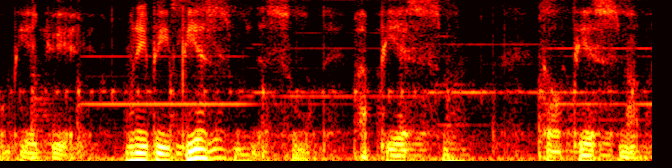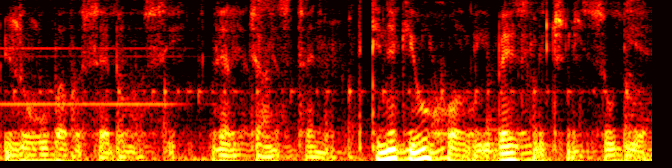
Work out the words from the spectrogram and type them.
pobjeđuje. Oni bi pjesmi da sude, a pjesma kao pjesma ljubav u sebe nosi, veličanstvenu. Ti neki uholi i bezlični sudije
